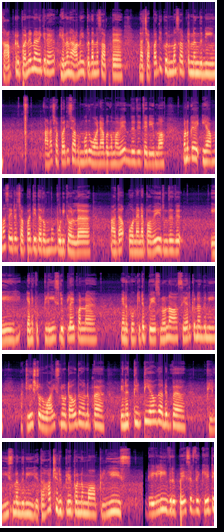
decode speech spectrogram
சாப்பிட்ருப்பேன்னு நினைக்கிறேன். ஏன்னா நானும் இப்போ தானே சாப்பிட்டேன். நான் சப்பாத்தி குருமா சாப்பிட்டேன் நந்தினி. ஆனால் சப்பாத்தி சாப்பிடும்போது உன் ஞாபகமாகவே இருந்தது தெரியுமா? உனக்கு என் அம்மா செய்கிற சப்பாத்தி தான் ரொம்ப பிடிக்கும்ல. அதான் உன் நினைப்பாகவே இருந்தது. ஏய் எனக்கு ப்ளீஸ் ரிப்ளை பண்ண. எனக்கு உன்கிட்ட பேசணும்னு ஆசையாக இருக்கு நந்தினி. அட்லீஸ்ட் ஒரு வாய்ஸ் நோட்டாவது அனுப்பேன். என்னை திட்டியாவது அனுப்பேன். ப்ளீஸ் நந்தினி ஏதாச்சும் ரிப்ளை பண்ணுமா? ப்ளீஸ் டெய்லி இவர் பேசுறத கேட்டு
